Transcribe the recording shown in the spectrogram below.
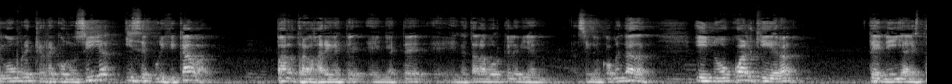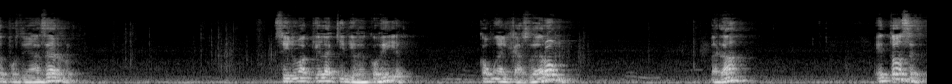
un hombre que reconocía y se purificaba para trabajar en, este, en, este, en esta labor que le habían sido encomendada. Y no cualquiera tenía esta oportunidad de hacerlo, sino aquel a quien Dios escogía, como en el caso de Aarón. ¿Verdad? Entonces,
